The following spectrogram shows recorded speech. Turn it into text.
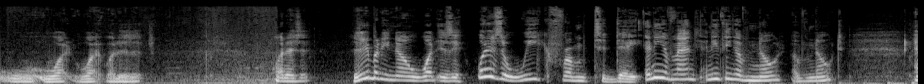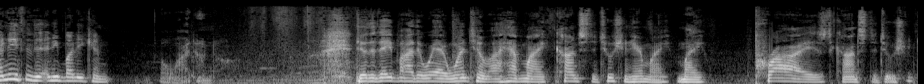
What what what is it? What is it? Does anybody know what is it? What is a week from today? Any event? Anything of note? Of note? Anything that anybody can? Oh, I don't know. The other day, by the way, I went to. I have my Constitution here, my my prized Constitution.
